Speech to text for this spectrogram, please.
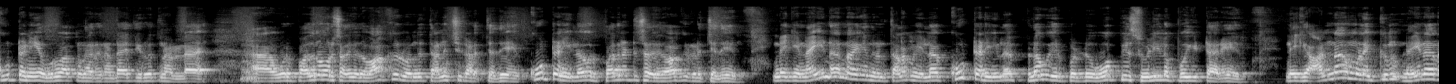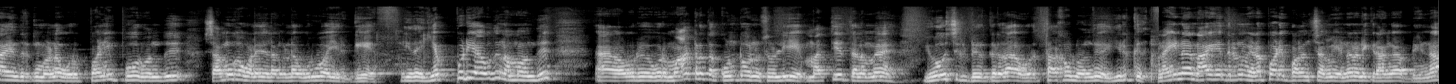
கூட்டணியை உருவாக்குனார் ரெண்டாயிரத்தி இருபத்தி நாலில் ஒரு பதினோரு சதவீத வாக்குகள் வந்து தனிச்சு கிடச்சது கூட்டணியில் ஒரு பதினெட்டு சதவீத வாக்கு கிடைச்சது. இன்றைக்கி நயினார் நாகேந்திரன் தலைமையில் கூட்டணியில் பிளவு ஏற்பட்டு ஓபிஎஸ் வெளியில் போயிட்டார். இன்றைக்கி அண்ணாமலைக்கும் நயினா நாயந்திற்குமான ஒரு பனிப்போர் வந்து சமூக வலைதளங்களில் உருவாகியிருக்கு இதை எப்படியாவது நம்ம வந்து ஒரு ஒரு மாற்றத்தை கொண்டு வரணும் சொல்லி மத்திய தலைமை யோசிச்சுக்கிட்டு இருக்கிறதா ஒரு தகவல் வந்து இருக்குது. நயினா நாகேந்திரனும் எடப்பாடி பழனிசாமி என்ன நினைக்கிறாங்க அப்படின்னா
